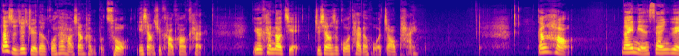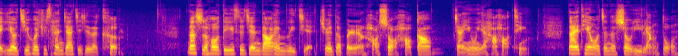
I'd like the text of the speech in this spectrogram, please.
那时就觉得国泰好像很不错，也想去考考看。因为看到姐就像是国泰的活招牌。刚好那一年三月也有机会去参加姐姐的课。那时候第一次见到 Emily 姐，觉得本人好瘦好高，讲英文也好好听。那一天我真的受益良多。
